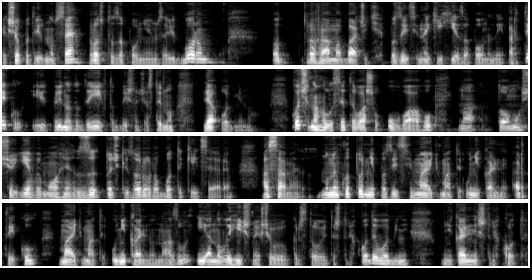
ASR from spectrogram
Якщо потрібно все, просто заповнюємо за відбором. От програма бачить позиції, на яких є заповнений артикул, і відповідно додає їх в табличну частину для обміну. Хочу наголосити вашу увагу на тому, що є вимоги з точки зору роботи KCRM. А саме, номенклатурні позиції мають мати унікальний артикул, мають мати унікальну назву і аналогічно, якщо ви використовуєте штрих-коди в обміні, унікальний штрих-код.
